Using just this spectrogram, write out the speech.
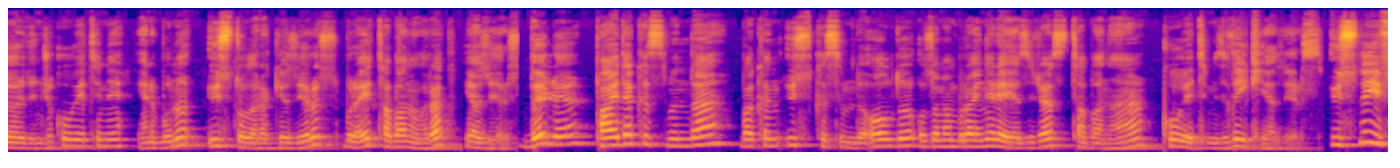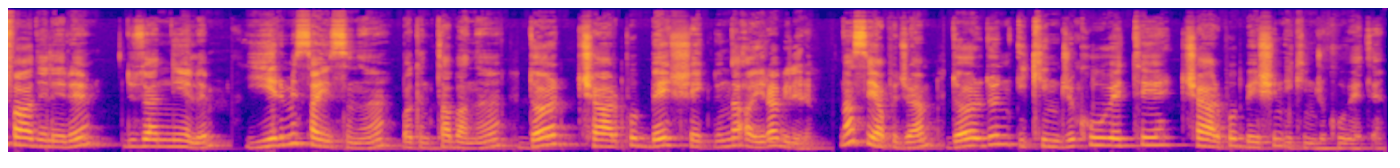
dördüncü kuvvetini yani bunu üst olarak yazıyoruz. Burayı taban olarak yazıyoruz. Bölü payda kısmında bakın üst kısımda oldu. O zaman burayı nereye yazacağız? Tabana. Kuvvetimizi de 2 yazıyoruz. Üslü ifadeleri düzenleyelim. 20 sayısını bakın tabanı 4 çarpı 5 şeklinde ayırabilirim. Nasıl yapacağım? 4'ün ikinci kuvveti çarpı 5'in ikinci kuvveti.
